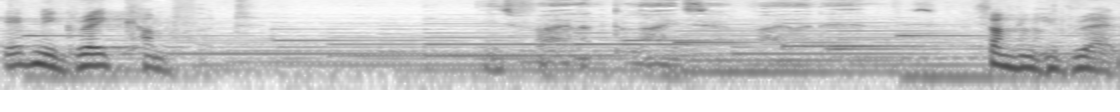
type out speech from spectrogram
gave me great comfort. These violent delights have violent ends. Something he'd read.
